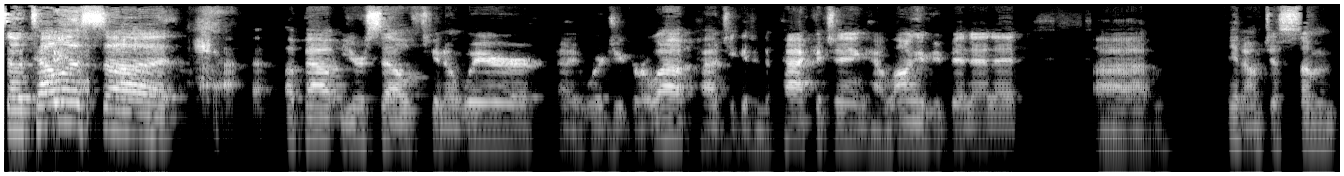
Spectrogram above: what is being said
So tell us uh, about yourself. You know, where uh, where'd you grow up? How'd you get into packaging? How long have you been in it? Um, you know, just some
